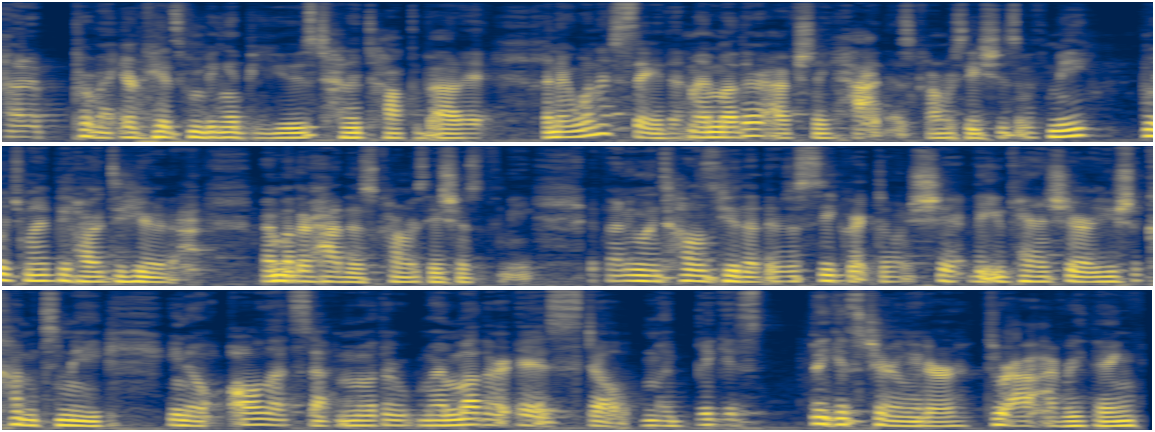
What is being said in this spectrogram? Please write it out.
how to prevent your kids from being abused, how to talk about it. And I want to say that my mother actually had those conversations with me, which might be hard to hear that. My mother had those conversations with me. If anyone tells you that there's a secret don't share that you can't share, you should come to me, you know, all that stuff. My mother my mother is still my biggest biggest cheerleader throughout everything.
